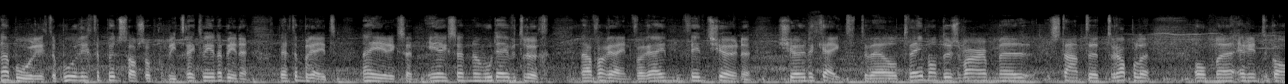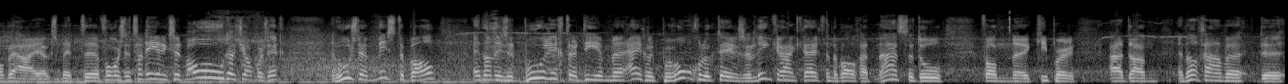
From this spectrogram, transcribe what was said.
naar Boerrichter. Boerrichter puntstrafschopgebied. Trekt weer naar binnen. Legt hem breed naar Eriksen. Eriksen moet even terug naar Van Rijn. Van Rijn vindt Schöne. Schöne kijkt. Terwijl twee man dus warm uh, staan te trappelen om uh, erin te komen bij Ajax. Met uh, voorzet van Eriksen. Oh, dat is jammer zeg. Hoeze mist de bal. En dan is het Boerrichter die hem eigenlijk per ongeluk tegen zijn linkeraan krijgt. En de bal gaat naast het doel van keeper Adan. En dan gaan we de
